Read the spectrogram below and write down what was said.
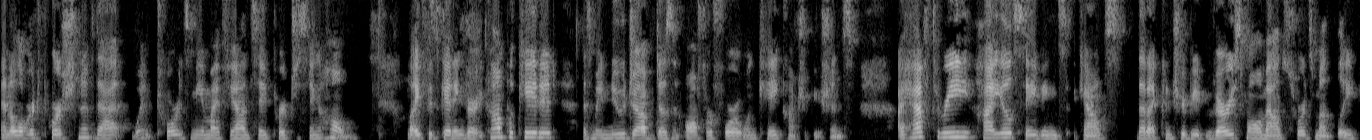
And a large portion of that went towards me and my fiance purchasing a home. Life is getting very complicated as my new job doesn't offer 401k contributions. I have three high yield savings accounts that I contribute very small amounts towards monthly,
